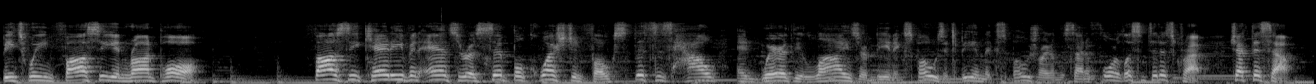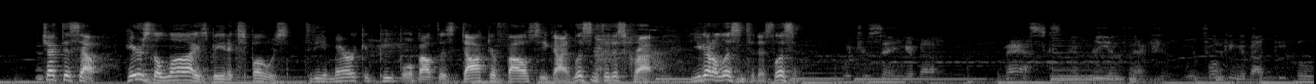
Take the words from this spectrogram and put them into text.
between Fauci and Ron Paul. Fauci can't even answer a simple question, folks. This is how and where the lies are being exposed. It's being exposed right on the Senate floor. Listen to this crap. Check this out. Check this out. Here's the lies being exposed to the American people about this Dr. Fauci guy. Listen to this crap. You got to listen to this. Listen. What you're saying about masks and reinfection. We're talking about people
